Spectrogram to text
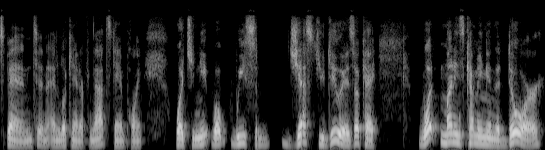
spend and, and looking at it from that standpoint, what you need what we suggest you do is okay, what money's coming in the door?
